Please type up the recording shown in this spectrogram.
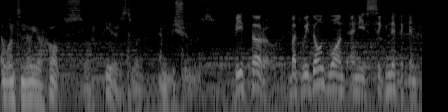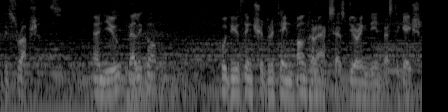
I want to know your hopes, your fears, your ambitions. Be thorough, but we don't want any significant disruptions. And you, Belikov? Who do you think should retain bunker access during the investigation?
